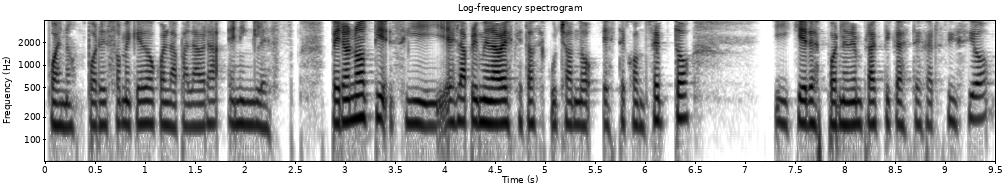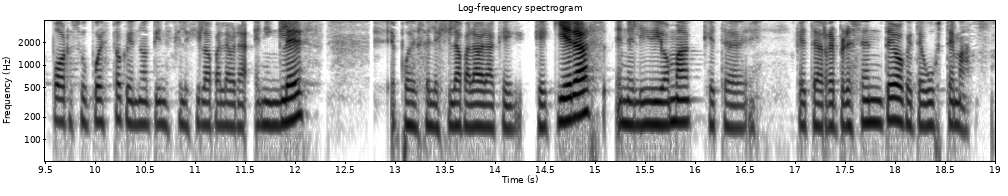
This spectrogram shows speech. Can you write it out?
bueno, por eso me quedo con la palabra en inglés. Pero no si es la primera vez que estás escuchando este concepto y quieres poner en práctica este ejercicio, por supuesto que no tienes que elegir la palabra en inglés. Eh, puedes elegir la palabra que, quieras en el idioma que te, que te represente o que te guste más.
